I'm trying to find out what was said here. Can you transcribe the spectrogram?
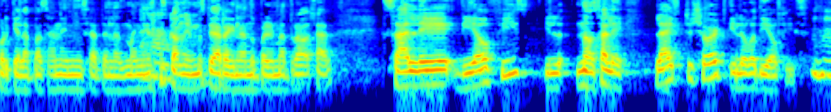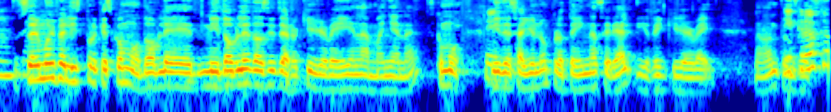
porque la pasan en ISAT en las mañanas Ajá. cuando yo me estoy arreglando para irme a trabajar. Sale The Office, y lo- no, sale Life Too Short y luego The Office. Soy muy feliz porque es como doble, mi doble dosis de Ricky Gervais en la mañana. Es como Sí. mi desayuno, proteína, cereal y Ricky Gervais. ¿no? Y creo que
